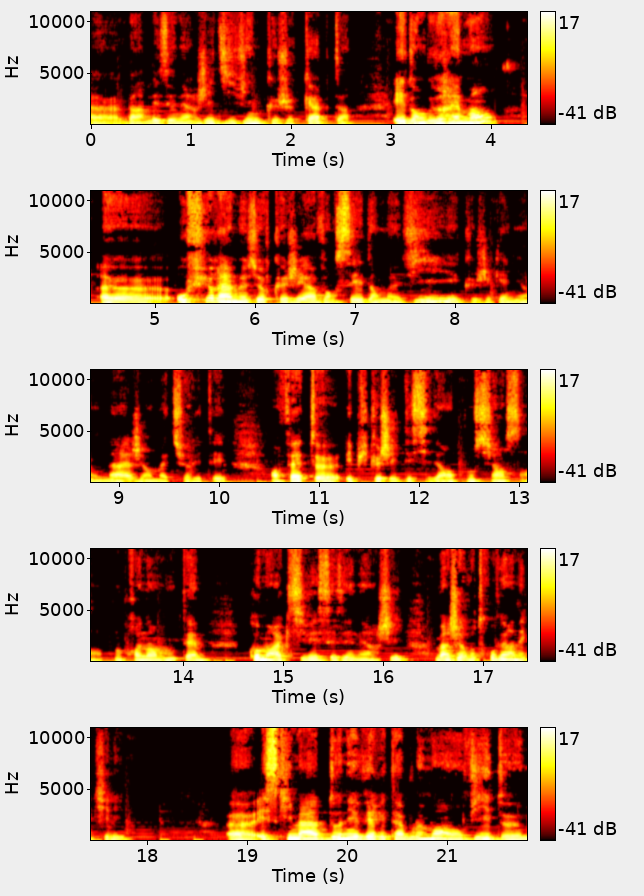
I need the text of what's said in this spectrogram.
euh, ben, les énergies divines que je capte. Et donc vraiment, euh, au fur et à mesure que j'ai avancé dans ma vie et que j'ai gagné en âge et en maturité, en fait, euh, et puis que j'ai décidé en conscience, en comprenant mon thème, comment activer ces énergies, ben j'ai retrouvé un équilibre. Euh, et ce qui m'a donné véritablement envie de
